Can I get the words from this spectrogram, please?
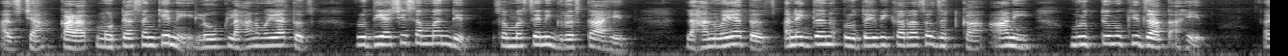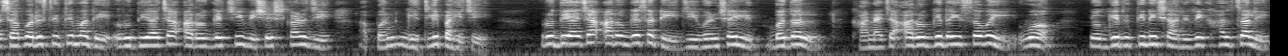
आजच्या काळात मोठ्या संख्येने लोक लहान वयातच हृदयाशी संबंधित समस्यांनी ग्रस्त आहेत. लहान वयातच अनेकजण हृदयविकाराचा झटका आणि मृत्युमुखी जात आहेत. अशा परिस्थितीमध्ये हृदयाच्या आरोग्याची विशेष काळजी आपण घेतली पाहिजे. हृदयाच्या आरोग्यासाठी जीवनशैलीत बदल खाण्याच्या आरोग्यदायी सवयी व योग्य रीतीने शारीरिक हालचाली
